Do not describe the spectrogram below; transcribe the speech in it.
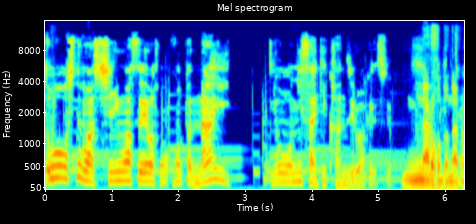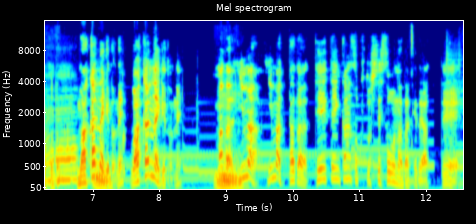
どうしても親和性はほ本当はないように最近感じるわけですよ。なるほど、なるほど。わかんないけどね。わかんないけどね。まだうん今、今ただ定点観測としてそうなだけであって、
